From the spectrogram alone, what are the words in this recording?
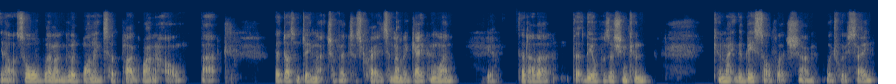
you know it's all well and good wanting to plug one hole, but it doesn't do much if it just creates another gaping one Yeah. that other that the opposition can can make the best of, which um, which we've seen.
